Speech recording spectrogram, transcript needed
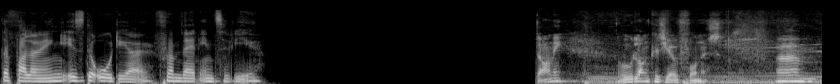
The following is the audio from that interview. Donnie, hoe lang is your vonnis? Um,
